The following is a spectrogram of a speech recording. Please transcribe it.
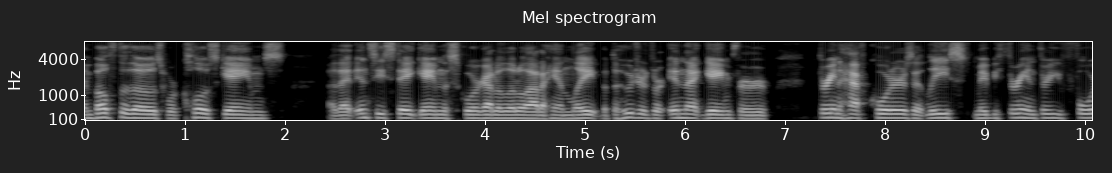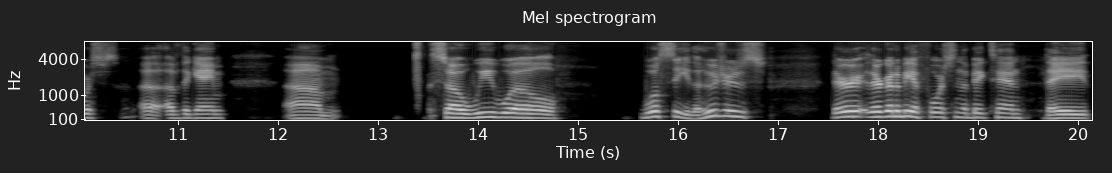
And both of those were close games. Uh, that NC State game, the score got a little out of hand late, but the Hoosiers were in that game for three and a half quarters at least, maybe three and three fourths uh, of the game. Um, so we will, we'll see. The Hoosiers, they're they're going to be a force in the Big Ten. They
